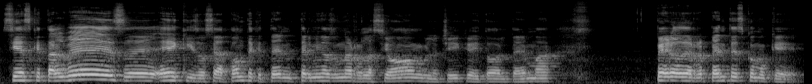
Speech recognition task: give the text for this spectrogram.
si es que tal vez eh, X, o sea, ponte que terminas una relación con la chica y todo el tema, pero de repente es como que...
